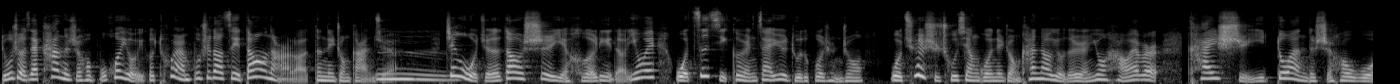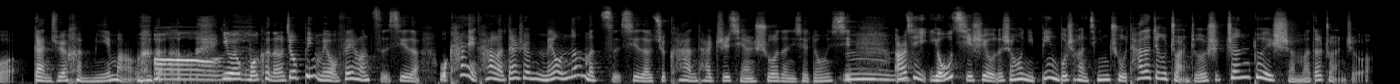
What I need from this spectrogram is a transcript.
读者在看的时候不会有一个突然不知道自己到哪儿了的那种感觉。嗯，这个我觉得倒是也合理的，因为我自己个人在阅读的过程中。我确实出现过那种看到有的人用 however 开始一段的时候，我感觉很迷茫，因为我可能就并没有非常仔细的，我看也看了，但是没有那么仔细的去看他之前说的那些东西，而且尤其是有的时候你并不是很清楚他的这个转折是针对什么的转折，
